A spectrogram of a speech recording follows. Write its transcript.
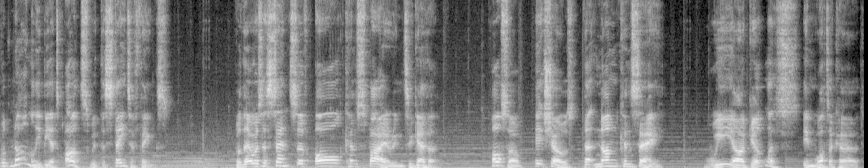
would normally be at odds with the state of things. But there was a sense of all conspiring together. Also, it shows that none can say, We are guiltless in what occurred.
